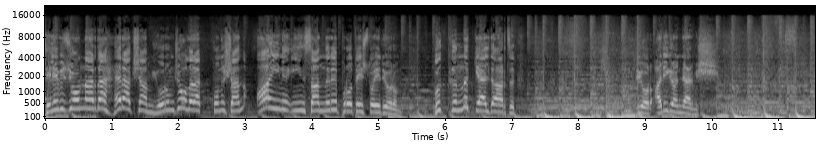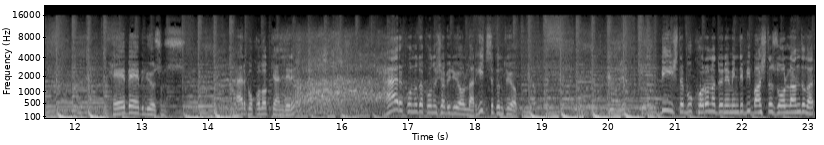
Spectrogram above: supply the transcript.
Televizyonlarda her akşam yorumcu olarak konuşan aynı insanları protesto ediyorum. Bıkkınlık geldi artık. Diyor Ali göndermiş. HB biliyorsunuz. Her bokolog kendileri. Her konuda konuşabiliyorlar. Hiç sıkıntı yok. Bir işte bu korona döneminde bir başta zorlandılar.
